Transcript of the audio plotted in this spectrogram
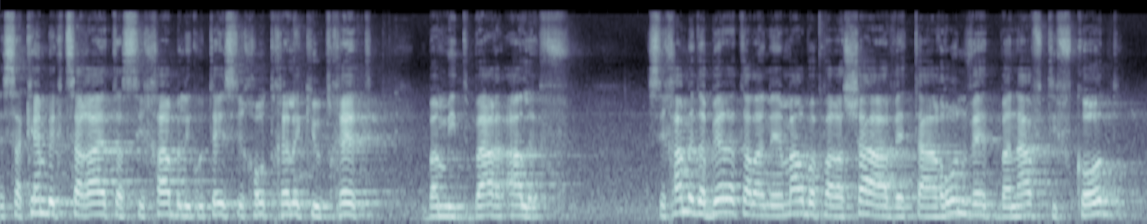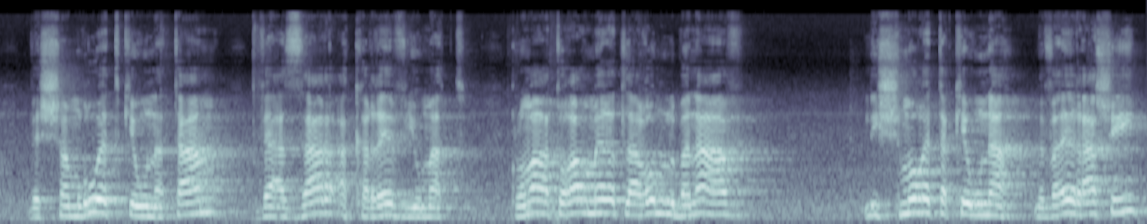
נסכם בקצרה את השיחה בליקוטי שיחות חלק י"ח במדבר א'. השיחה מדברת על הנאמר בפרשה ואת אהרון ואת בניו תפקוד ושמרו את כהונתם והזר הקרב יומת. כלומר התורה אומרת לאהרון ולבניו לשמור את הכהונה. מבאר רש"י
